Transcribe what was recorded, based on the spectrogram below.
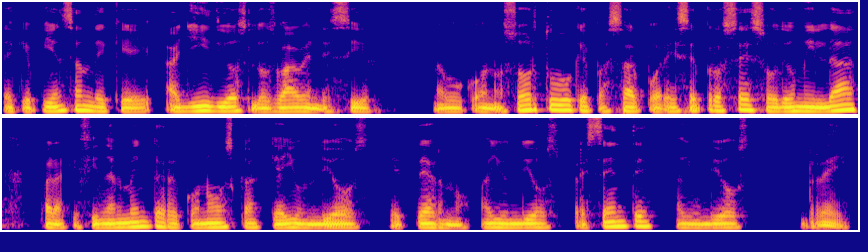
de que piensan de que allí Dios los va a bendecir. Nabucodonosor tuvo que pasar por ese proceso de humildad para que finalmente reconozca que hay un Dios eterno, hay un Dios presente, hay un Dios rey.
